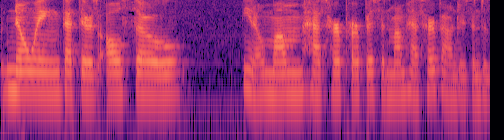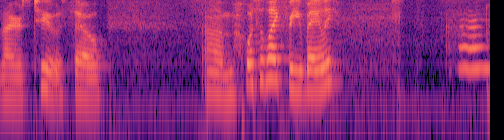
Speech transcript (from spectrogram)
knowing that there's also, you know, mom has her purpose and mom has her boundaries and desires too. So um, what's it like for you, Bailey? Um,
